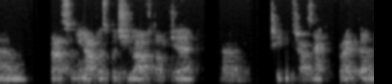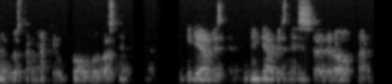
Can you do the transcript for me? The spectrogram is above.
Um, pracovní náplň spočívá v tom, že um, přijdu třeba s nějakým projektem nebo dostanu nějaký úkol vlastně media business, media business development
